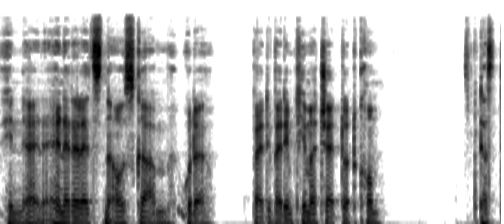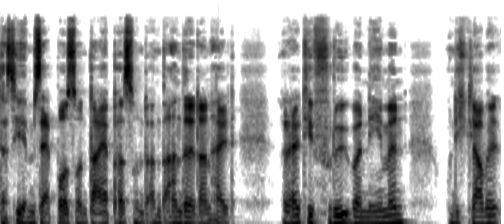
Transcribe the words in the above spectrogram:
in einer der letzten Ausgaben oder bei, bei dem Thema chat.com, dass, dass sie eben Zappos und Diapers und andere dann halt relativ früh übernehmen. Und ich glaube,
